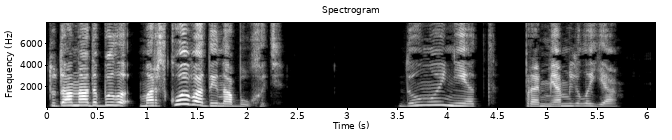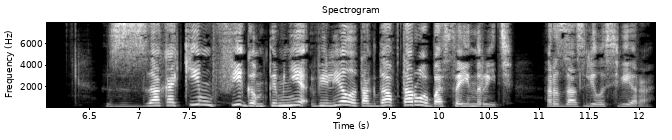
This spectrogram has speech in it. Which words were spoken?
туда надо было морской воды набухать?» «Думаю, нет», — промямлила я. «За каким фигом ты мне велела тогда второй бассейн рыть?» — разозлилась Вера.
